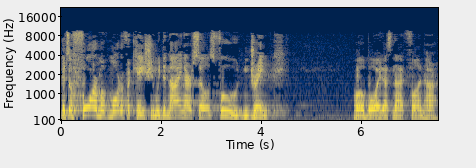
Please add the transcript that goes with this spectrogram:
It's a form of mortification. We're denying ourselves food and drink. Oh boy, that's not fun, huh?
